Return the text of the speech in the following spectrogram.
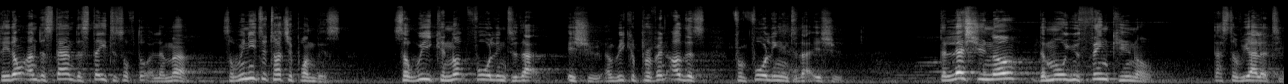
They don't understand the status of the ulama. So we need to touch upon this. So we cannot fall into that issue, and we can prevent others from falling into that issue. The less you know, the more you think you know. That's the reality.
